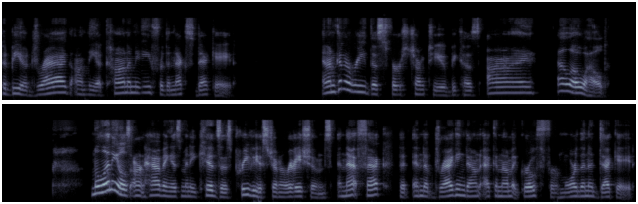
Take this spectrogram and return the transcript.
could be a drag on the economy for the next decade. And I'm going to read this first chunk to you because I LOL'd. Millennials aren't having as many kids as previous generations, and that fact could end up dragging down economic growth for more than a decade.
